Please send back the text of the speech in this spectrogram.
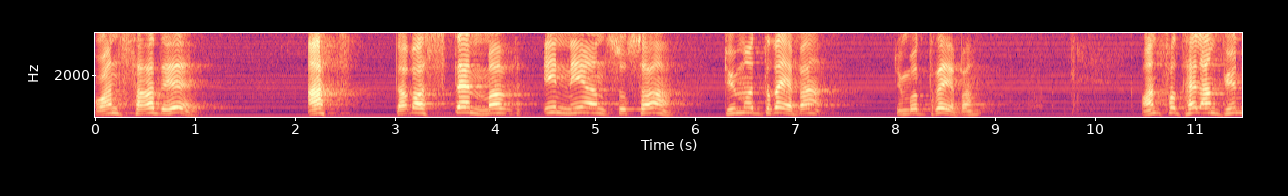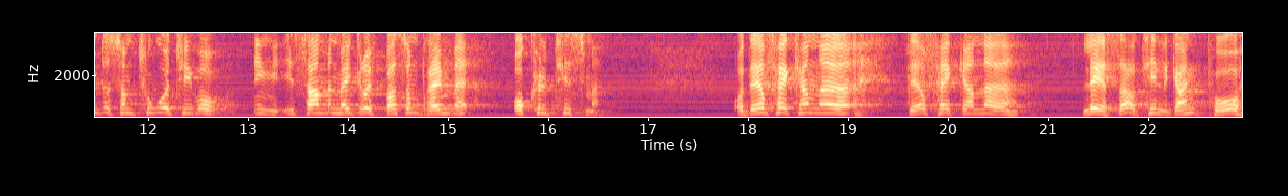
Og han sa det at det var stemmer inni han som sa 'Du må drepe. Du må drepe.' Og Han forteller han begynte som 22-åring sammen med ei gruppe som drev med okkultisme. Og Der fikk han, eh, der fikk han eh, lese og tilgang på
